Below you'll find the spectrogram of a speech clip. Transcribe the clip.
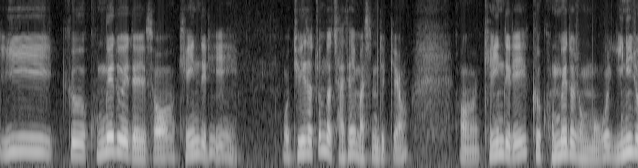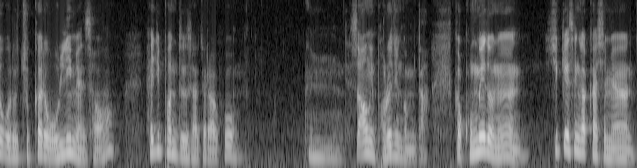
이 그 공매도에 대해서 개인들이 뭐 뒤에서 좀 더 자세히 말씀드릴게요. 어, 개인들이 그 공매도 종목을 인위적으로 주가를 올리면서 헤지펀드사들하고 음, 싸움이 벌어진 겁니다. 그러니까 공매도는 쉽게 생각하시면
